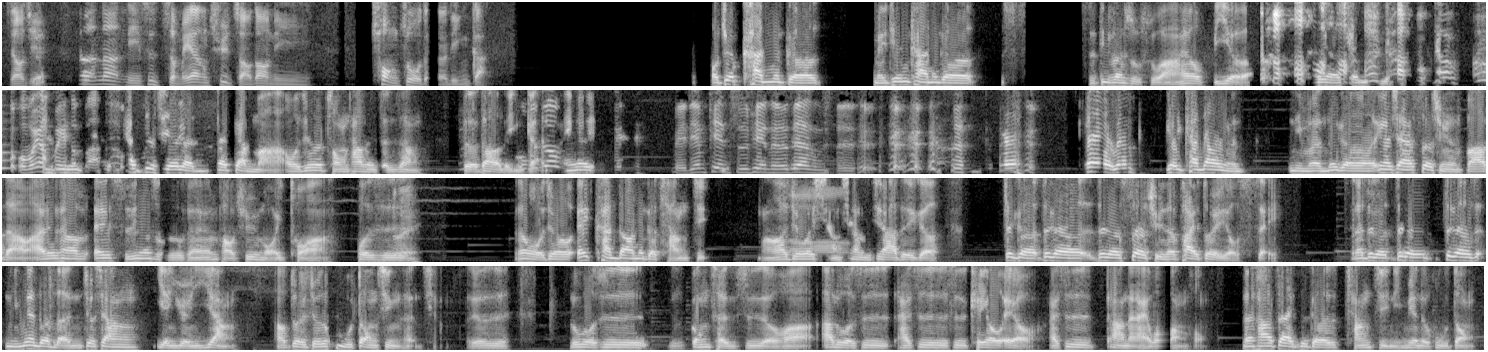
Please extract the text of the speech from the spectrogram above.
了解。那那你是怎么样去找到你？创作的灵感，我就看那个每天看那个史蒂芬叔叔啊，还有比尔，还有芬奇啊，我们要没办法看这些人在干嘛，我就从他们身上得到灵感，因为每天骗吃骗喝这样子，因 为我们可以看到你们你们那个，因为现在社群很发达嘛，就看到哎，史蒂芬叔叔可能跑去某一团。或者是，那我就哎、欸、看到那个场景，然后就会想象一下这个、哦、这个这个这个社群的派对有谁？那这个这个这个里面的人就像演员一样，啊对，就是互动性很强。就是如果是工程师的话，啊如果是还是是 KOL 还是大奶网红，那他在这个场景里面的互动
